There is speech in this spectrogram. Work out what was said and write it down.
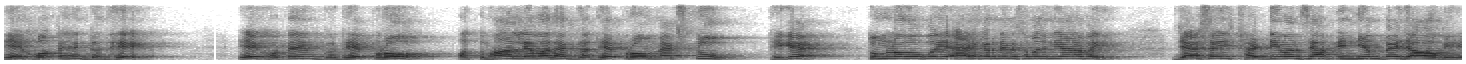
एक होते हैं गधे, एक होते हैं गधे प्रो और तुम्हारा लेवल है गधे प्रो मैक्स टू ठीक है? तुम लोगों को ये ऐड करने में समझ नहीं आ रहा भाई। जैसे ही थर्टी वन से आप इंडियम पे जाओगे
